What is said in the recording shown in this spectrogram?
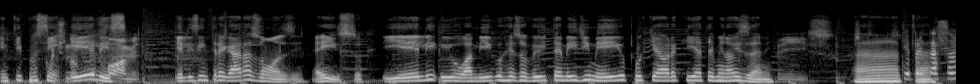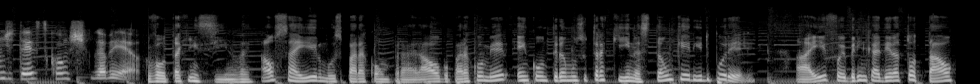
E, tipo assim, continuou com eles fome. Eles entregaram às 11, é isso. E ele e o amigo resolveu ir até meio de meio porque é a hora que ia terminar o exame. Isso. Ah, tá. Interpretação de texto com Chico Gabriel. Vou voltar aqui em cima, vai. Ao sairmos para comprar algo para comer, encontramos o Traquinas, tão querido por ele. Aí foi brincadeira total,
